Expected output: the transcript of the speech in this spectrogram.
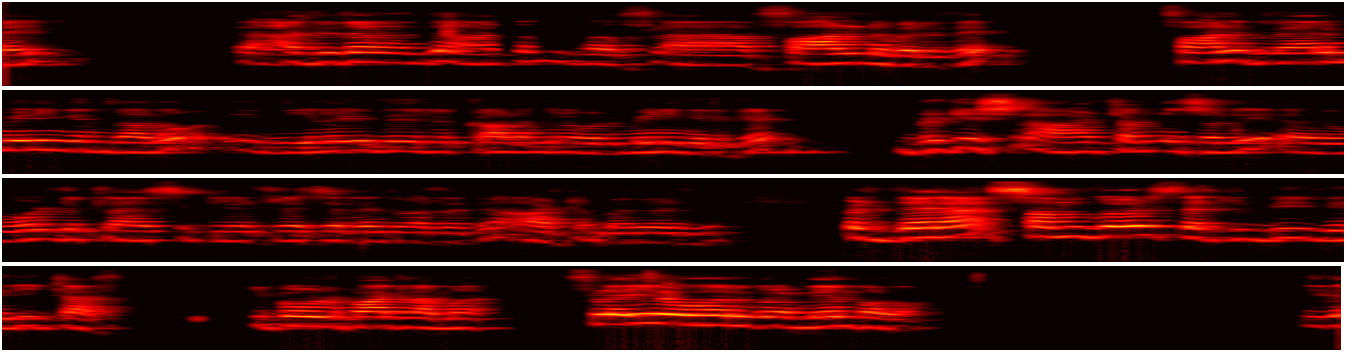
ரைட் அதுதான் வந்து ஆட்டம் ஃபால்னு வருது. ஃபாலுக்கு வேற மீனிங் இருந்தாலும் இது இலையுதிர் காலங்கிற ஒரு மீனிங் இருக்கு. பிரிட்டிஷ்ல ஆட்டம்னு சொல்லி அது ஓல்டு கிளாசிக் லிட்ரேச்சர்ல இருந்து வர்றது ஆட்டம் அது வருது. But there are some words that will be very tough இப்போ ஒன்று பார்க்கலாமா? ஃப்ளை ஓவருங்கிற மேம்பாலம். இது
